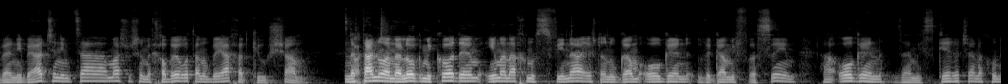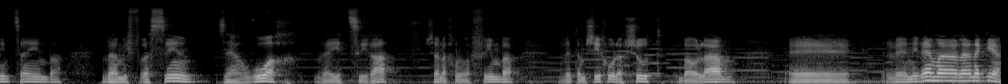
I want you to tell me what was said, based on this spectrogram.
ואני בעד שנמצא משהו שמחבר אותנו ביחד, כי הוא שם. נתנו אנלוג מקודם, אם אנחנו ספינה, יש לנו גם עוגן וגם מפרשים. העוגן זה המסגרת שאנחנו נמצאים בה, והמפרשים זה הרוח והיצירה שאנחנו עפים בה, ותמשיכו לשוט בעולם, אה, ונראה מה, לאן נגיע.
